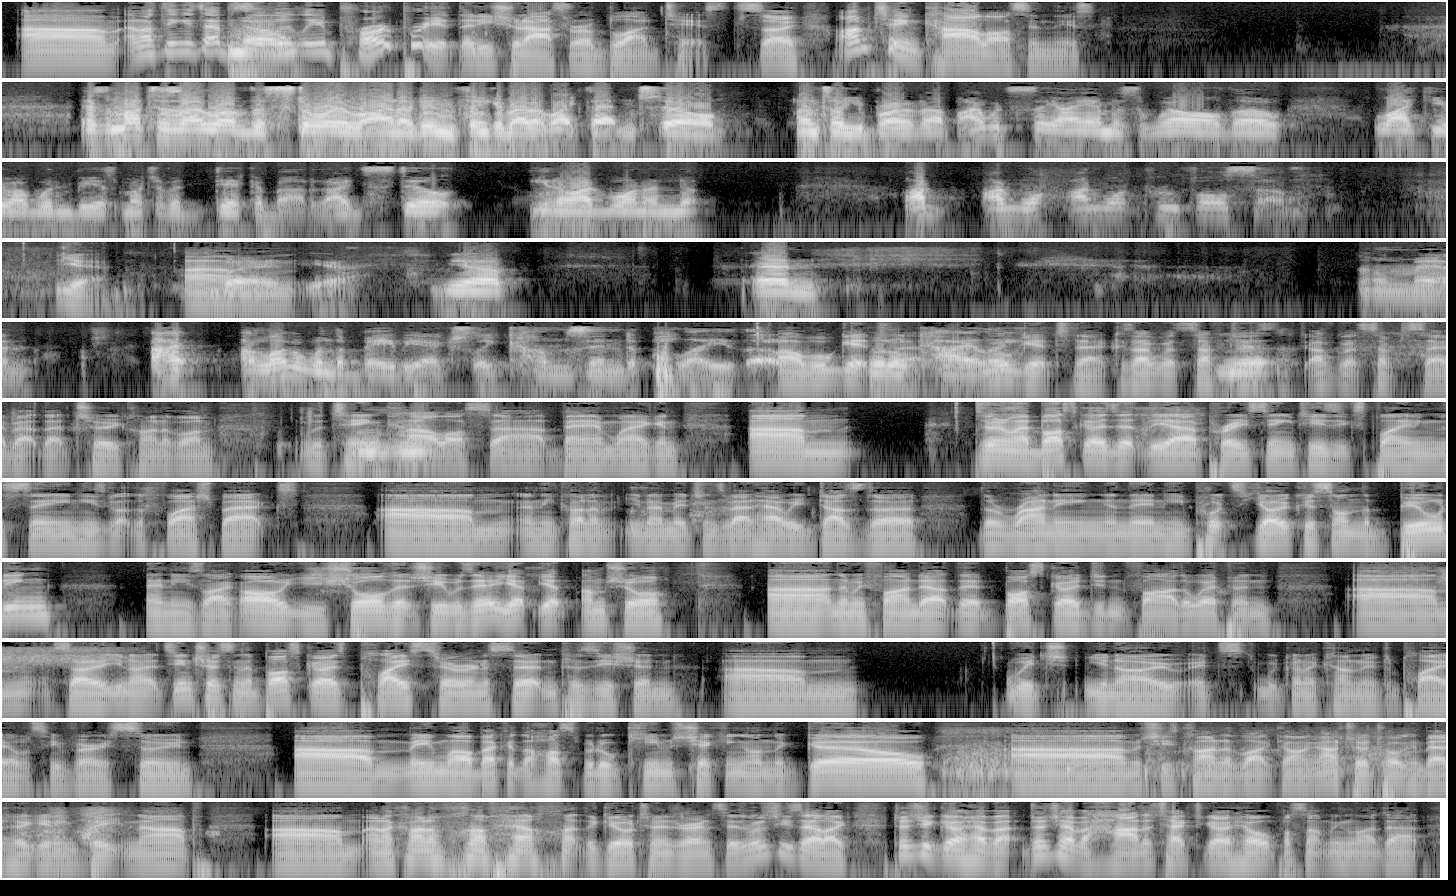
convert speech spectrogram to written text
Um, and I think it's absolutely no. appropriate that he should ask for a blood test. So I'm Team Carlos in this. As much as I love the storyline, I didn't think about it like that until until you brought it up. I would say I am as well, although, like you, I wouldn't be as much of a dick about it. I'd still, you know, I'd want to know. I'd, I'd want I'd want proof also. Yeah. Um, but yeah, yeah, and oh man, I I love it when the baby actually comes into play though. Oh, we'll get little to that. Kylie. We'll get to that because I've got stuff to yeah. I've got stuff to say about that too. Kind of on the Team mm-hmm. Carlos uh, bandwagon. Um, so anyway, Bosco's at the uh, precinct. He's explaining the scene. He's got the flashbacks. Um, and he kind of, you know, mentions about how he does the, the running and then he puts Yokas on the building and he's like, oh, you sure that she was there? Yep, yep, I'm sure. Uh, and then we find out that Bosco didn't fire the weapon. Um, so, you know, it's interesting that Bosco's placed her in a certain position, um, which, you know, it's, we're going to come into play obviously very soon. Um, meanwhile, back at the hospital, Kim's checking on the girl. Um, she's kind of like going after her, talking about her getting beaten up. Um, and I kind of love how like the girl turns around and says, "What does she say? Like, don't you go have a don't you have a heart attack to go help or something like that?"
